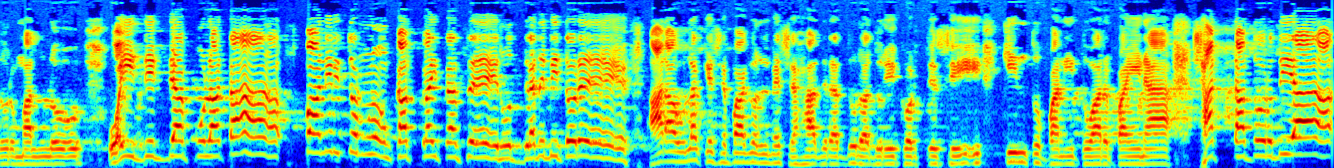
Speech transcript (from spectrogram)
দৌড় মারলো। ওই দিক দিয়া পোলাটা পানির জন্য কাতরাইতাছে রুদ্রের ভিতরে। আর আউলাকে সে পাগল বেশে হাজরা দৌড়াদৌড়ি করতেছি, কিন্তু পানি তো আর পাই না। সাতটা দৌড় দিয়া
